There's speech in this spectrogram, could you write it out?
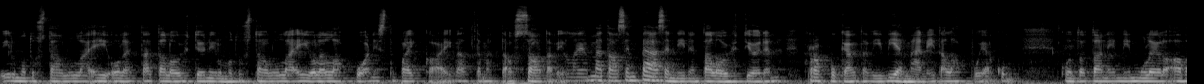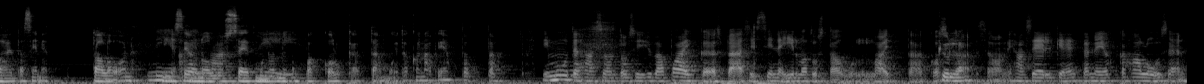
ilmoitustaululla ei ole tai taloyhtiön ilmoitustaululla ei ole lappua, niin sitä paikkaa ei välttämättä ole saatavilla. Ja mä taas en pääse niiden taloyhtiöiden rappukäytäviin viemään niitä lappuja, kun, kun tota, niin, niin mulla ei ole avainta sinne taloon. Niin, niin se aivan. on ollut se, että mun niin. on niin pakko ollut käyttää muita kanavia. Totta. Niin muutenhan se on tosi hyvä paikka, jos pääsisi sinne ilmoitustaululle laittaa, koska Kyllä. se on ihan selkeä, että ne, jotka haluaa sen,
